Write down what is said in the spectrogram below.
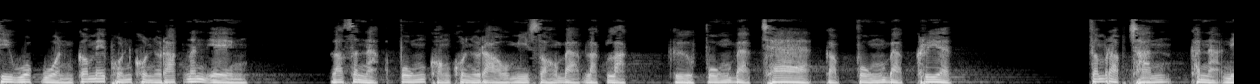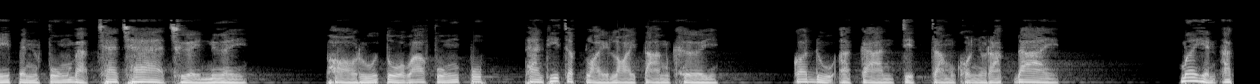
ที่วกวนก็ไม่พ้นคนรักนั่นเอง ลักษณะฟุ้งของคนเรามีสองแบบหลักๆ คือฟุ้งแบบแช่กับฟุ้งแบบเครียดสำหรับฉันขณะนี้เป็นฟุ้งแบบแช่แช่เฉยเหนื่อย พอรู้ตัวว่าฟุ้งปุ๊บ แทนที่จะปล่อยลอยตามเคย ก็ดูอาการจิตจำคนรักได้ เมื่อเห็นอา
